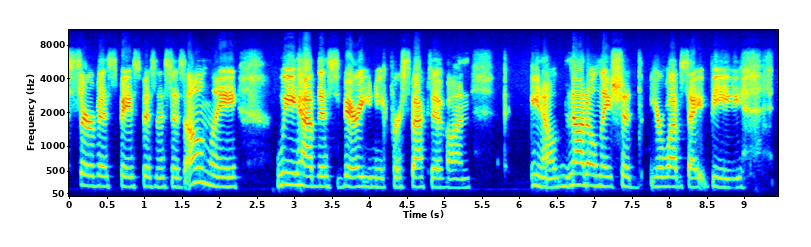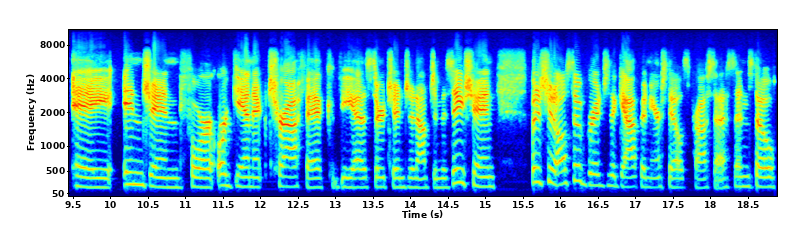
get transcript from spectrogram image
service based businesses only we have this very unique perspective on you know not only should your website be a engine for organic traffic via search engine optimization but it should also bridge the gap in your sales process. And so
